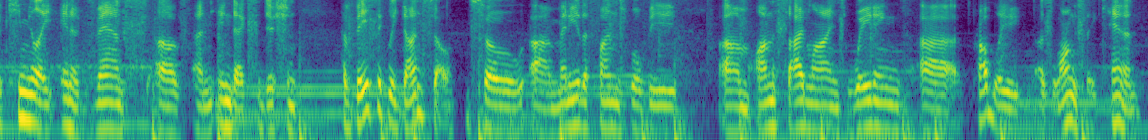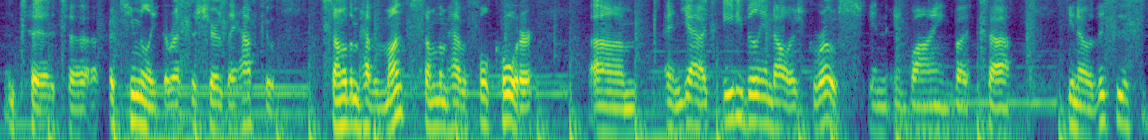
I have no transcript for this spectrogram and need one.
accumulate in advance of an index addition have basically done so. So uh, many of the funds will be um, on the sidelines waiting uh, probably as long as they can to, to accumulate the rest of the shares they have to. Some of them have a month, some of them have a full quarter. Um, and yeah, it's $80 billion gross in, in buying, but uh, you know, this is,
